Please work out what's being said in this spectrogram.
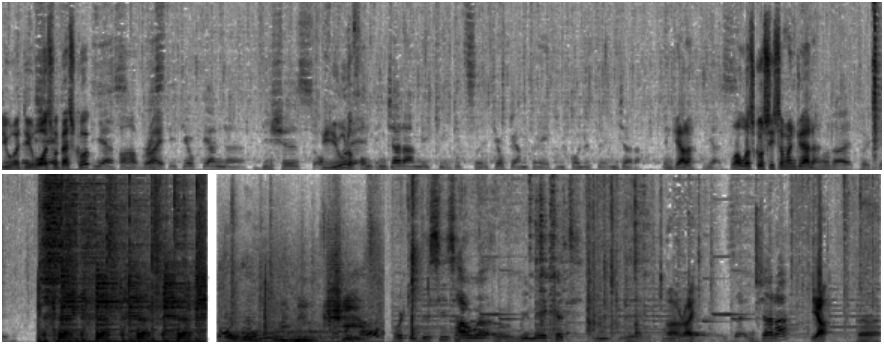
You want the Best awards for best cook? Yes. Oh, best right. Ethiopian uh, dishes. Of, Beautiful. and injera making. It's uh, Ethiopian bread. We call it uh, injera. In Jeddah? Yes. Well, let's go see some injera. All right. Okay. okay, this is how uh, we make it. In, uh, to make, uh, the injera, Yeah, uh,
